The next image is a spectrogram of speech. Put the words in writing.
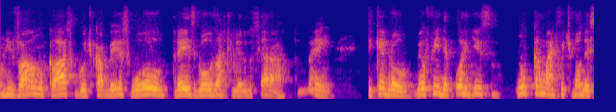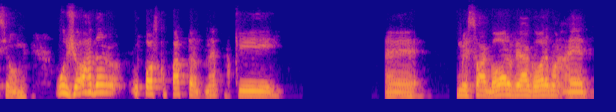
no rival, no clássico, gol de cabeça, uou, três gols artilheiro do Ceará. Tudo bem. Se quebrou. Meu filho, depois disso, nunca mais futebol desse homem. O Jordan, não posso culpar tanto, né? Porque é, começou agora, veio agora, é,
